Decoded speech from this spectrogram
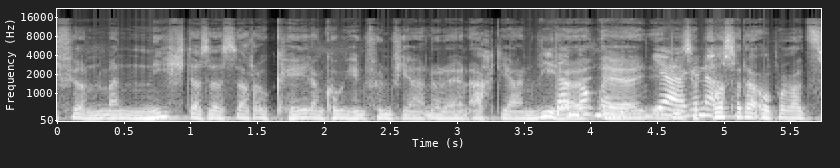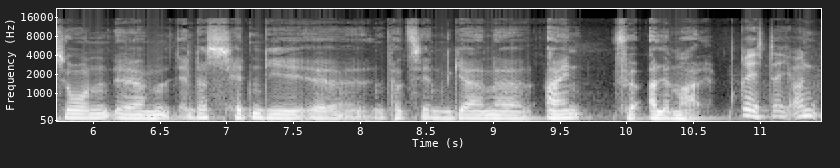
für einen Mann nicht, dass er sagt, okay, dann komme ich in fünf Jahren oder in acht Jahren wieder. Dann noch mal äh. Ja, diese genau. Prostata-Operation, ähm, das hätten die äh, Patienten gerne ein für alle Mal. Richtig. Und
